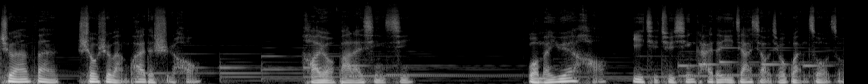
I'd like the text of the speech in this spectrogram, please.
吃完饭收拾碗筷的时候，好友发来信息，我们约好一起去新开的一家小酒馆坐坐。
